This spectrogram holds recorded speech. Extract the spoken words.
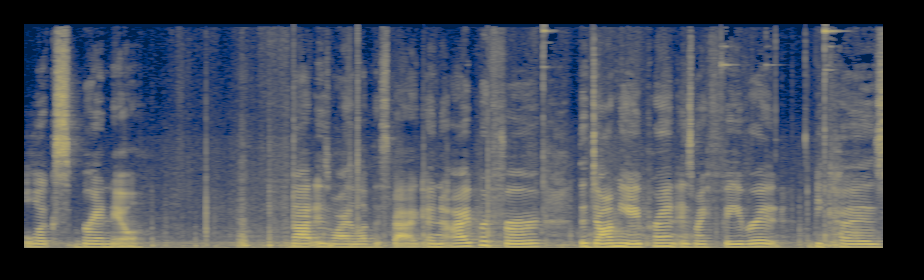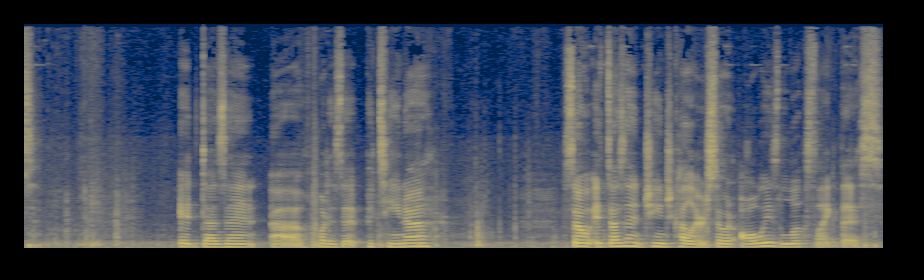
Looks brand new. That is why I love this bag. And I prefer, the damier print is my favorite because it doesn't, uh, what is it, patina? So it doesn't change colors, so it always looks like this.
